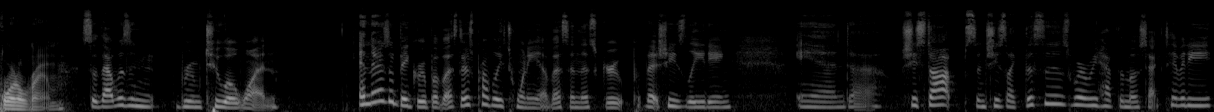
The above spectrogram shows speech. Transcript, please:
portal room. So that was in room 201. And there's a big group of us. There's probably 20 of us in this group that she's leading. And uh, she stops and she's like, This is where we have the most activity.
